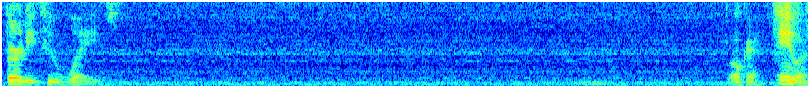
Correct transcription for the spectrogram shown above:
32 ways? Okay. Anyway,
